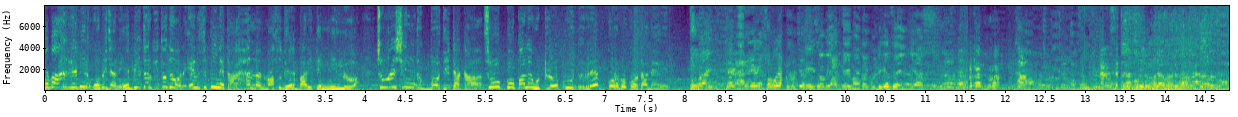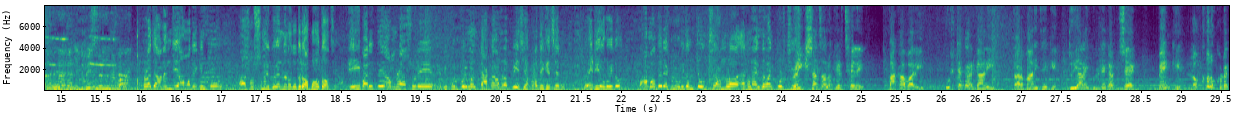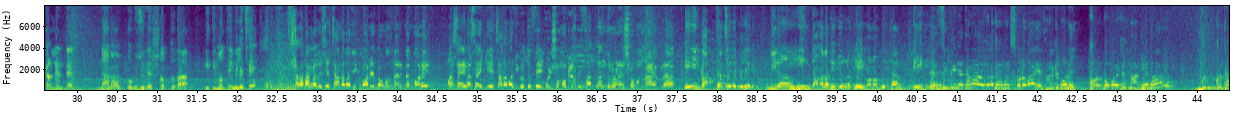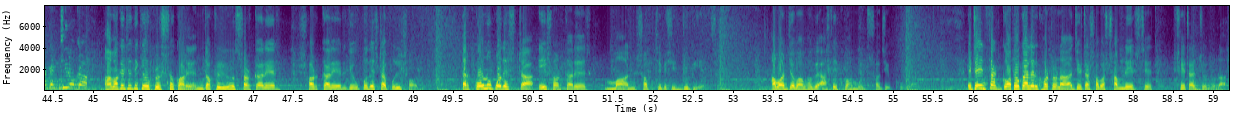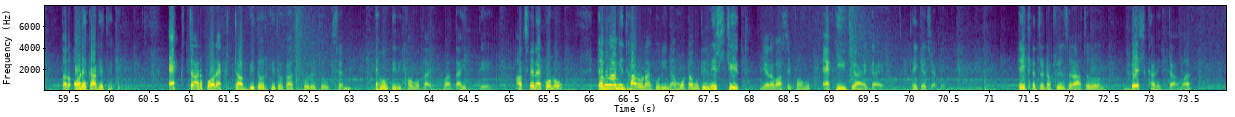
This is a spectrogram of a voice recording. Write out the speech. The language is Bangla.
এবার রেবের অভিযানে বিতর্কিত দল এনসিপি নেতা হান্নান মাসুদের বাড়িতে মিলল চুয়ে সিন্ধুক ভর্তি টাকা। চোখ কপালে উঠল খুদ রেপ কর্মকর্তাদের। আপনারা জানেন যে আমাদের কিন্তু সবসময় গোয়েন্দা অব্যাহত আছে। এই বাড়িতে আমরা আসলে বিপুল পরিমাণ টাকা আমরা পেয়েছি আপনারা দেখেছেন। এটি অবৈধ আমাদের এখন অভিযান চলছে আমরা এখন এক্সামাইন করছি। রিক্সা চালকের ছেলে। পাকা বাড়ি কোটি টাকার গাড়ি তার বাড়ি থেকে দুই আড়াই কোটি টাকার চেক ব্যাংকে লক্ষ লক্ষ টাকার লেনদেন। নানান অভিযোগের সত্যতা ইতিমধ্যে মিলেছে। সারা বাংলাদেশে চাঁদাবাজি করে দখলদারিতা করে বাসায় বাসায় গিয়ে চাঁদাবাজি করতেছে। বৈষম্য বিরোধী ছাত্র আন্দোলনের সমন্বয়করা। এই বাচ্চা ছেলে পেলে বিরামহীন চাঁদাবাজির জন্য কি এই গণঅভ্যুত্থান? এই এনসিপি নেতারা আমার ছোট ভাই এদেরকে বলে অল্প বয়সে আগলে দাও দুঃখ থাকে চিরকাল। আমাকে যদি কেউ প্রশ্ন করেন ডক্টর ইউনুস সরকারের সরকারের যে উপদেষ্টা পরিষদ তার কোন উপদেষ্টা এই সরকারের মান সবচেয়ে বেশি ডুবিয়েছে? আমার জবাব হবে আসিফ মাহমুদ, সজীব ভুয়া এটা ইনফ্যাক্ট গতকালের ঘটনা যেটা সবার সামনে এসছে, সেটার জন্য না। তার অনেক আগে থেকে একটার পর একটা বিতর্কিত কাজ করে চলছেন এবং তিনি ক্ষমতায় বা দায়িত্বে আছেন এখনও। এবং আমি ধারণা করি না, মোটামুটি নিশ্চিত জনাব আসিফ মাহমুদ একই জায়গায় থেকে যাবেন। এই ক্ষেত্রে ডক্টর ইউনুসের আচরণ বেশ খানিকটা আমার,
